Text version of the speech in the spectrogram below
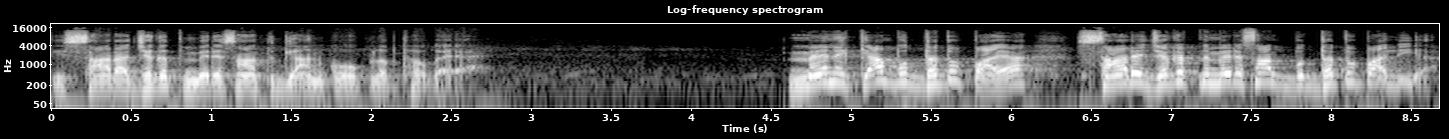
कि सारा जगत मेरे साथ ज्ञान को उपलब्ध हो गया है। मैंने क्या बुद्धत्व पाया? सारे जगत ने मेरे साथ बुद्धत्व पा लिया।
